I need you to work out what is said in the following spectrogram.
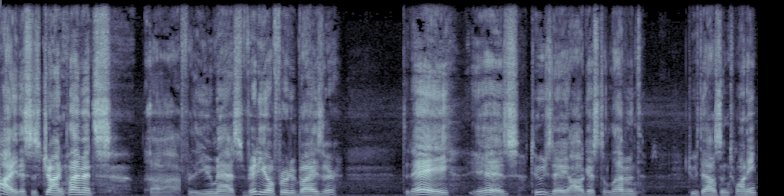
Hi, this is Jon Clements uh, for the UMass Video Fruit Advisor. Today is Tuesday, August 11th, 2020.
